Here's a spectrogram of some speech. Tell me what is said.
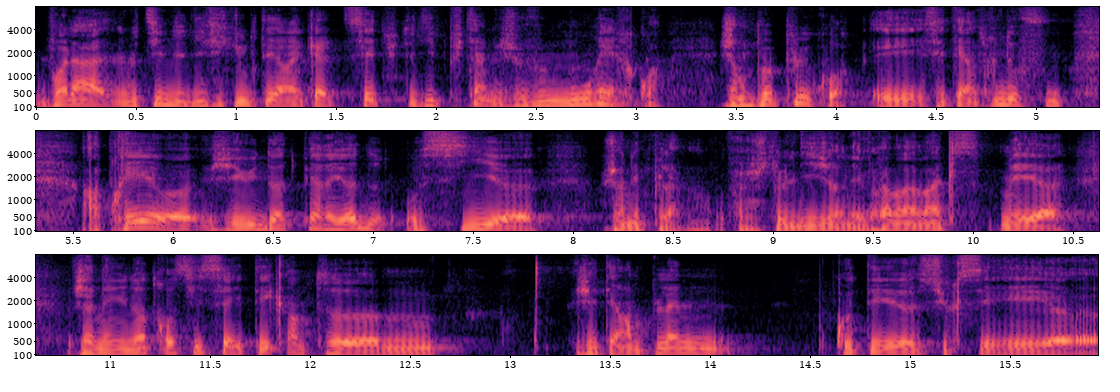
voilà le type de difficulté dans laquelle tu sais, tu te dis putain, mais je veux mourir quoi. J'en peux plus quoi. Et c'était un truc de fou. Après, euh, j'ai eu d'autres périodes aussi. euh, j'en ai plein. Enfin, je te le dis, j'en ai vraiment un max. Mais euh, j'en ai une autre aussi. Ça a été quand j'étais en pleine côté euh, succès. Euh,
